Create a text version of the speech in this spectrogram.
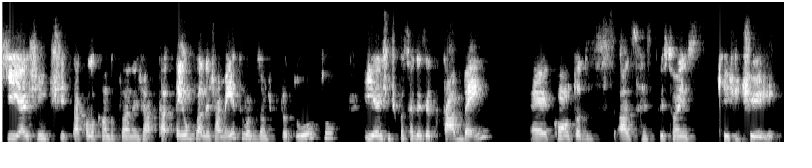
que a gente está colocando planeja tá, tem um planejamento, uma visão de produto e a gente consegue executar bem é, com todas as restrições que a gente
